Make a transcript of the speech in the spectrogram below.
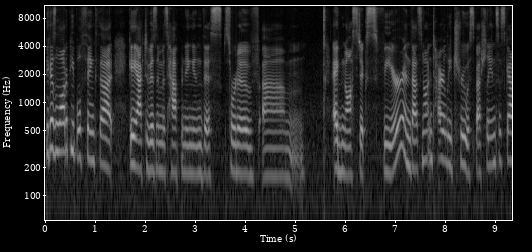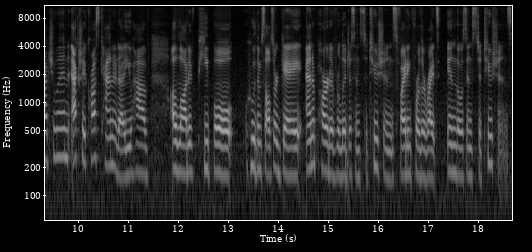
because a lot of people think that gay activism is happening in this sort of um, agnostic sphere, and that's not entirely true, especially in Saskatchewan. Actually, across Canada, you have a lot of people who themselves are gay and a part of religious institutions fighting for their rights in those institutions.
